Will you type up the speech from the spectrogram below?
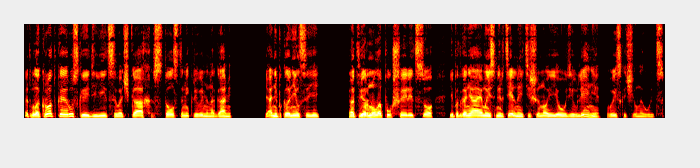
Это была кроткая русская девица в очках с толстыми кривыми ногами. Я не поклонился ей, отвернул опухшее лицо и, подгоняемый смертельной тишиной ее удивления, выскочил на улицу.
